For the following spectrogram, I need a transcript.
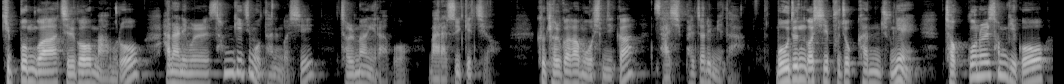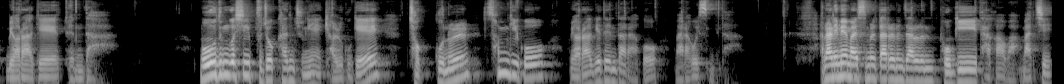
기쁨과 즐거운 마음으로 하나님을 섬기지 못하는 것이 절망이라고 말할 수 있겠지요. 그 결과가 무엇입니까? 48절입니다. 모든 것이 부족한 중에 적군을 섬기고 멸하게 된다. 모든 것이 부족한 중에 결국에 적군을 섬기고 멸하게 된다라고 말하고 있습니다. 하나님의 말씀을 따르는 자는 복이 다가와 마치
